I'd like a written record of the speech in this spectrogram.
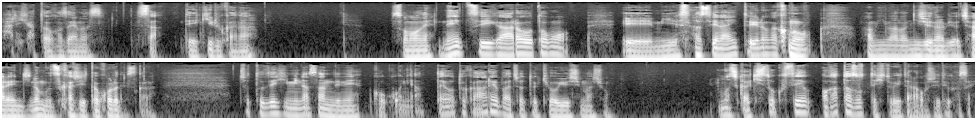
ありがとうございます。さあできるかな？そのね熱意があろうとも、えー、見えさせないというのがこのファミマの27秒チャレンジの難しいところですから。ちょっと是非皆さんでねここにあったよとかあればちょっと共有しましょう。もしくは規則性分かったぞって人いたら教えてください。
